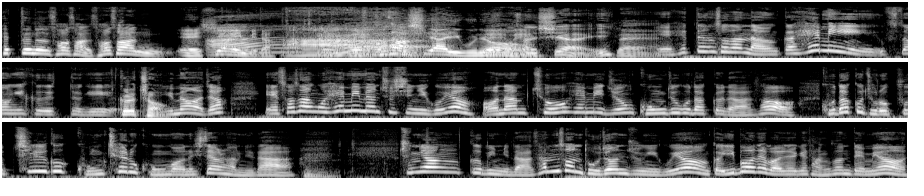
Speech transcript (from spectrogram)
해 뜨는 서산, 서산의 CI입니다. 아, 네, 서산 CI군요. 네, 네. 서산 CI. 네. 예, 해뜬 서산 나오니까 해미 읍성이 그 저기 그렇죠. 유명하죠. 예, 서산고 해미면 출신이고요. 어남초 해미중 공주고등학교 나와서 고등학교 졸업 후 7급 공채로 공무원을 시작을 합니다. 음. 중량급입니다. 삼선 도전 중이고요. 그러니까 이번에 만약에 당선되면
